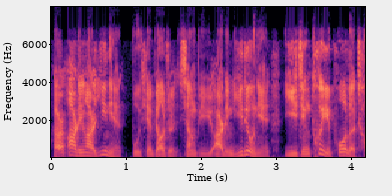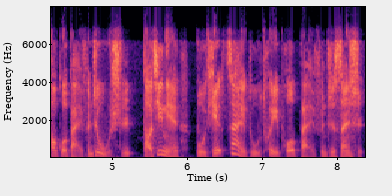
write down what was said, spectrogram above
而二零二一年，补贴标准相比于二零一六年已经退坡了超过百分之五十，到今年补贴再度退坡百分之三十。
